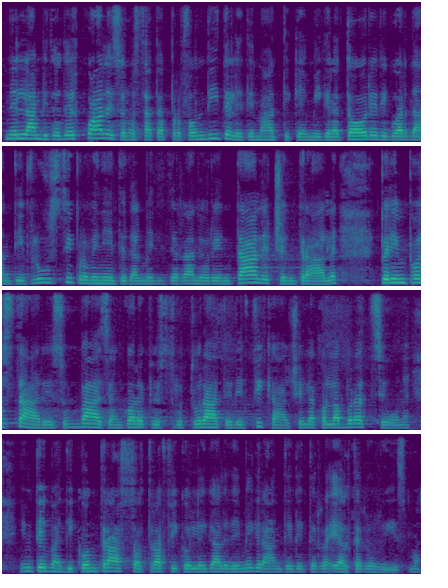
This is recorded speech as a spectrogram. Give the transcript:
nell'ambito del quale sono state approfondite le tematiche migratorie riguardanti i flussi provenienti dal Mediterraneo orientale e centrale per impostare su base ancora più strutturate ed efficaci la collaborazione in tema di contrasto al traffico illegale dei migranti e al terrorismo.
